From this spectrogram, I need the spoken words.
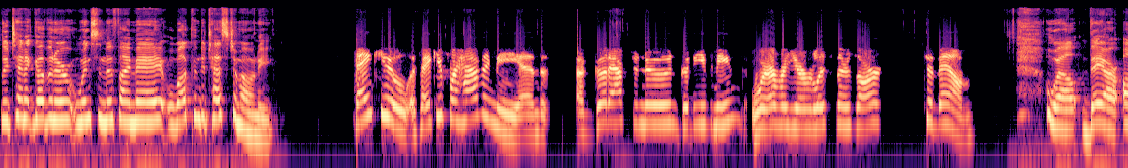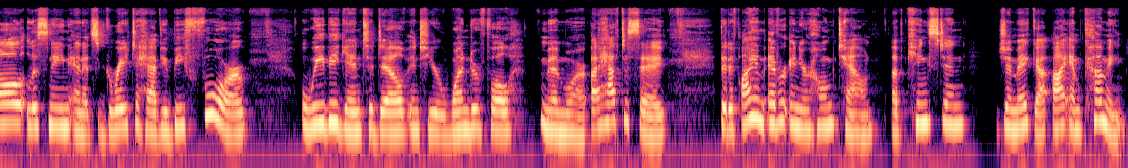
Lieutenant Governor Winsome, if I may, welcome to testimony. Thank you. Thank you for having me. And a good afternoon, good evening, wherever your listeners are, to them. Well, they are all listening, and it's great to have you. Before we begin to delve into your wonderful memoir, I have to say that if I am ever in your hometown of Kingston, Jamaica, I am coming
